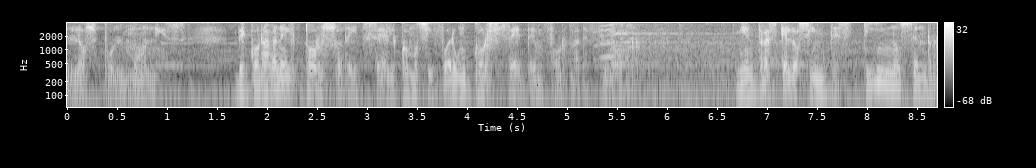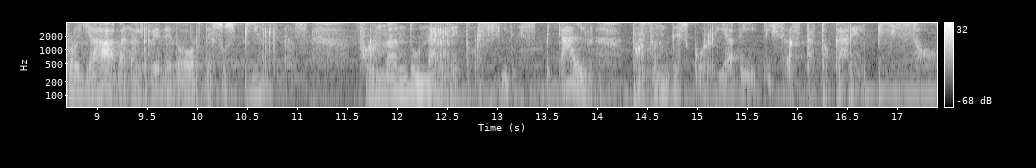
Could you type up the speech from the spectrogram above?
Los pulmones decoraban el torso de Itzel como si fuera un corset en forma de flor, mientras que los intestinos se enrollaban alrededor de sus piernas, formando una retorcida espiral por donde escurría bilis hasta tocar el piso.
